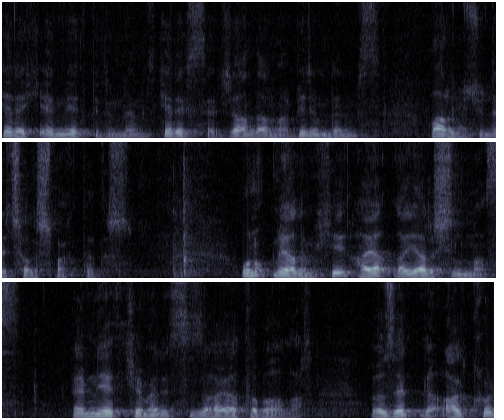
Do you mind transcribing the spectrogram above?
gerek emniyet birimlerimiz, gerekse jandarma birimlerimiz var gücüyle çalışmaktadır. Unutmayalım ki hayatla yarışılmaz. Emniyet kemeri sizi hayata bağlar. Özellikle alkol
